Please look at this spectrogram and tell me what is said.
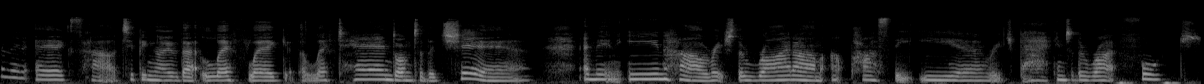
And then exhale, tipping over that left leg, get the left hand onto the chair. And then inhale, reach the right arm up past the ear, reach back into the right foot.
